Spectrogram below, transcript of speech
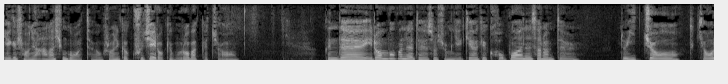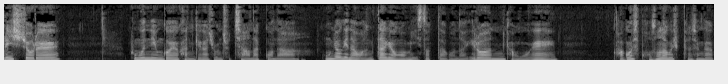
얘기 전혀 안 하신 것 같아요. 그러니까 굳이 이렇게 물어봤겠죠. 근데 이런 부분에 대해서 좀 얘기하기 거부하는 사람들 도 있죠. 특히 어린 시절에 부모님과의 관계가 좀 좋지 않았거나 폭력이나 왕따 경험이 있었다거나 이런 경우에 과거에서 벗어나고 싶은 생각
